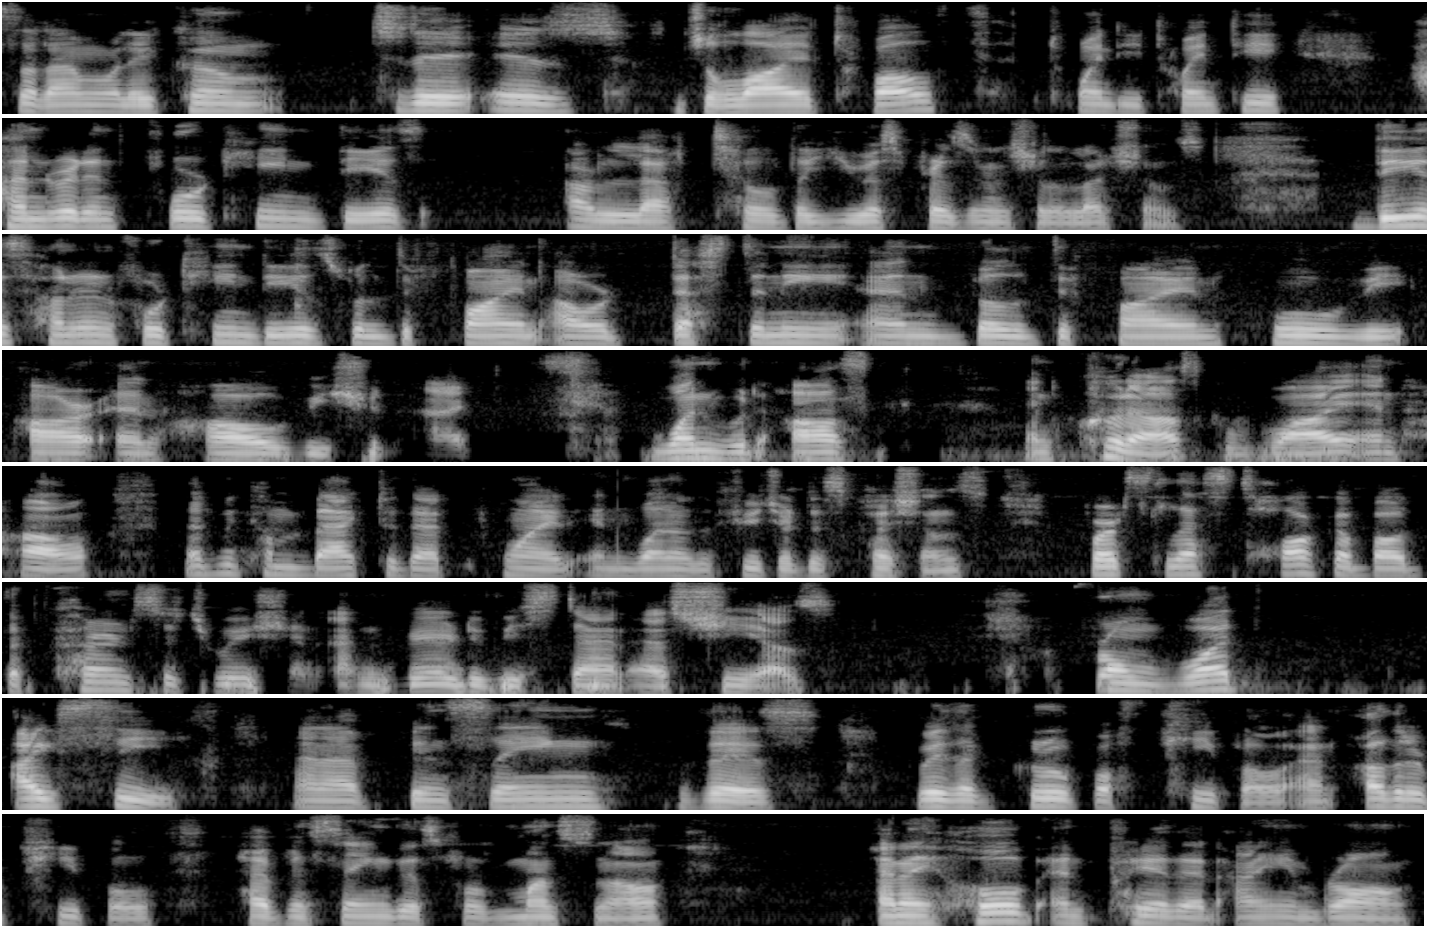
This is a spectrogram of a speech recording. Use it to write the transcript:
Assalamu alaikum. Today is July 12th, 2020. 114 days are left till the US presidential elections. These 114 days will define our destiny and will define who we are and how we should act. One would ask and could ask why and how. Let me come back to that point in one of the future discussions. First, let's talk about the current situation and where do we stand as Shias. From what I see, and I've been saying this with a group of people, and other people have been saying this for months now, and I hope and pray that I am wrong.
